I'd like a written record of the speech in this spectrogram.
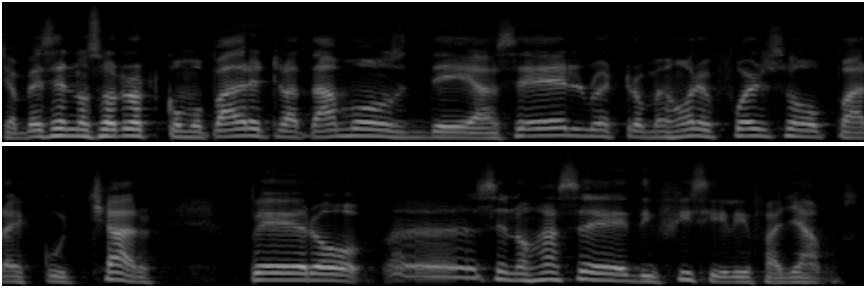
Muchas veces nosotros como padres tratamos de hacer nuestro mejor esfuerzo para escuchar, pero eh, se nos hace difícil y fallamos.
